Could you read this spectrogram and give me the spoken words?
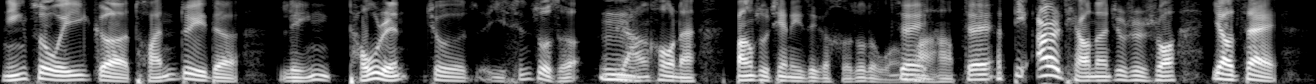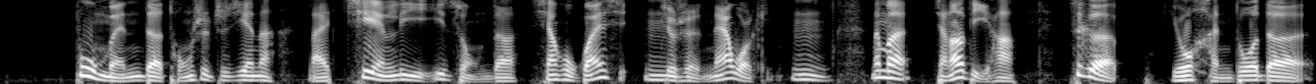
您作为一个团队的领头人，就以身作则，然后呢，帮助建立这个合作的文化。哈，对。那第二条呢，就是说要在部门的同事之间呢，来建立一种的相互关系，就是 networking。嗯。那么讲到底哈，这个有很多的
